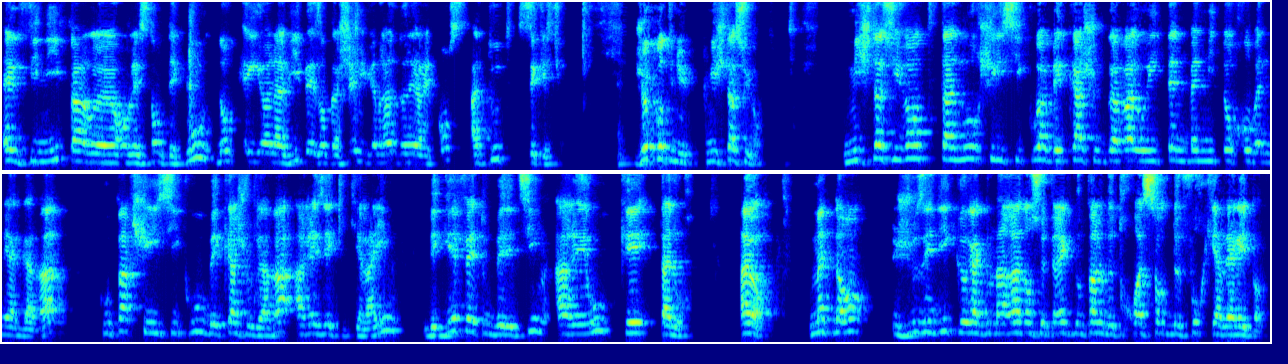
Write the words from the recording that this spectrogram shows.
Elle finit par, euh, en restant tes. Donc, ayant un avis, Bézant il viendra donner la réponse à toutes ces questions. Je continue. Mishnah suivante. Mishnah suivante, Tanour, Sheisikou, Beka, Shugava, Oiten, Ben Mitocho, Ben Meagava, Koupar, Sheisikou, Beka, Shugava, Areze, Kikiraim, Begefet ou Areu, Ke, Tanour. Alors, maintenant, je vous ai dit que la dans ce texte, nous parle de trois sortes de fours qu'il y avait à l'époque.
